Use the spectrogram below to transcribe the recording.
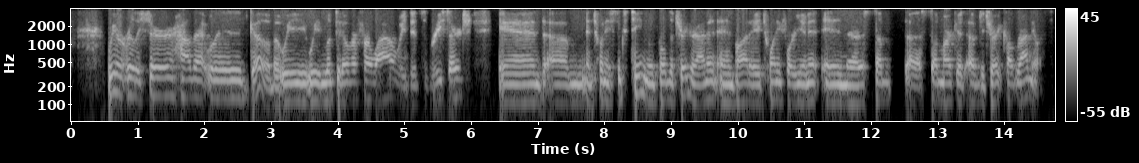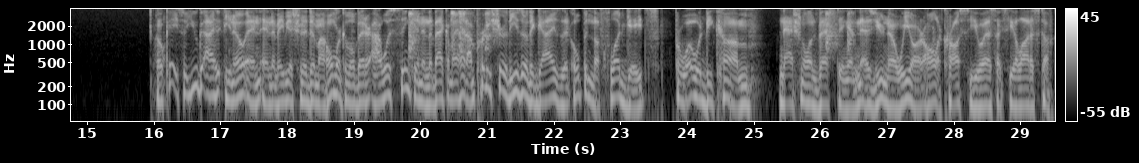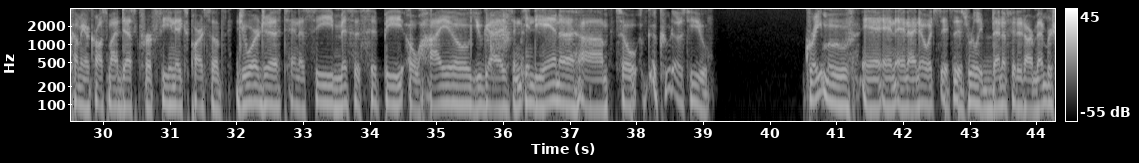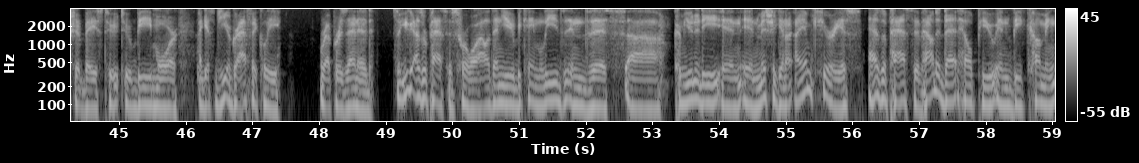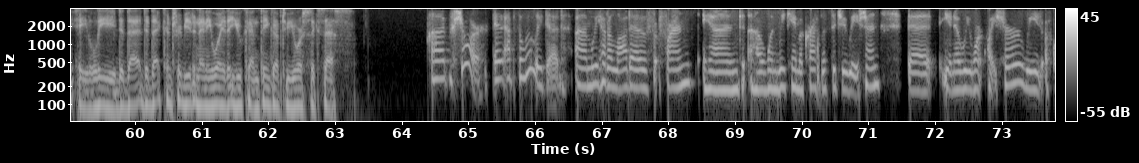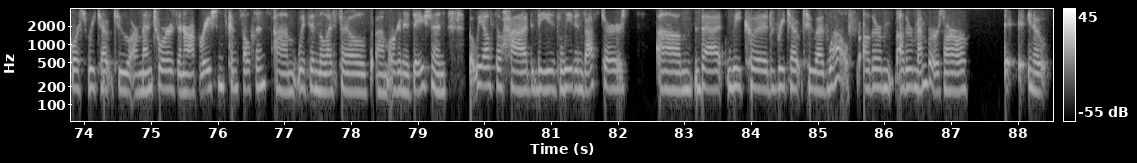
we weren't really sure how that would go, but we, we looked it over for a while. We did some research, and um, in 2016 we pulled the trigger on it and bought a 24 unit in a sub uh, submarket of Detroit called Romulus. Okay, so you guys, you know, and, and maybe I should have done my homework a little better. I was thinking in the back of my head, I'm pretty sure these are the guys that opened the floodgates for what would become national investing. And as you know, we are all across the U.S. I see a lot of stuff coming across my desk for Phoenix, parts of Georgia, Tennessee, Mississippi, Ohio, you guys in Indiana. Um, so kudos to you great move, and, and, and I know it's it's it's really benefited our membership base to to be more, I guess, geographically represented. So you guys were passives for a while, then you became leads in this uh, community in in Michigan. I, I, am curious, as a passive, how did that help you in becoming a lead? Did that did that contribute in any way that you can think of to your success? Uh, sure, it absolutely did. Um, we had a lot of friends, and uh, when we came across a situation that you know we weren't quite sure, we of course reach out to our mentors and our operations consultants um, within the Lifestyles um, organization. But we also had these lead investors um, that we could reach out to as well. Other other members are, you know,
